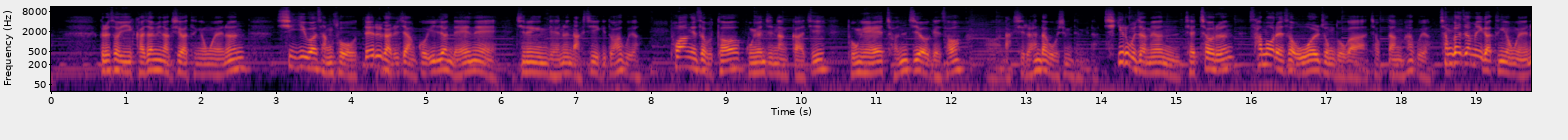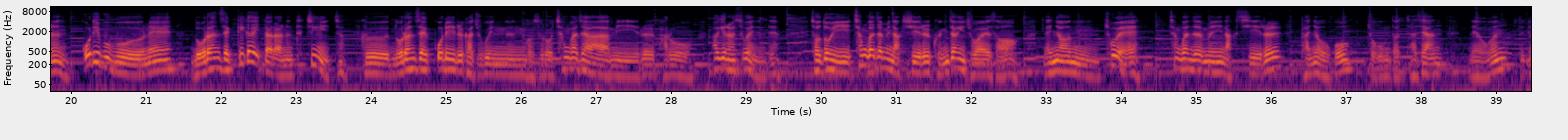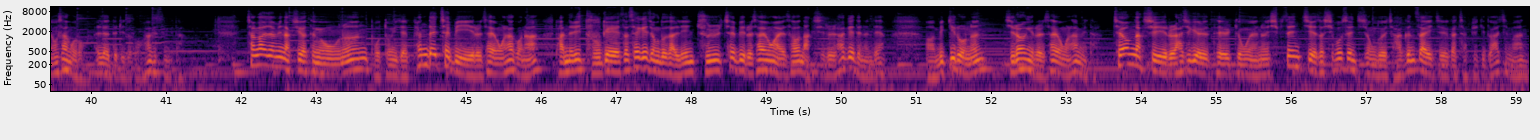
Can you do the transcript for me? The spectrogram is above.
그래서 이 가자미 낚시 같은 경우에는 시기와 장소, 때를 가리지 않고 1년 내내 진행되는 낚시이기도 하고요. 포항에서부터 공연진항까지 동해의 전 지역에서 어, 낚시를 한다고 보시면 됩니다. 시기로 보자면 제철은 3월에서 5월 정도가 적당하고요. 참가자미 같은 경우에는 꼬리 부분에 노란색 띠가 있다라는 특징이 있죠. 그 노란색 꼬리를 가지고 있는 것으로 참가자미를 바로 확인할 수가 있는데요. 저도 이 참가자미 낚시를 굉장히 좋아해서 내년 초에 참가자미 낚시를 다녀오고 조금 더 자세한 내용은 영상으로 알려드리도록 하겠습니다. 참가자미 낚시 같은 경우는 보통 이제 편대채비를 사용을 하거나 바늘이 두 개에서 세 개 정도 달린 줄채비를 사용해서 낚시를 하게 되는데요. 어, 미끼로는 지렁이를 사용을 합니다. 체험 낚시를 하시게 될 경우에는 10cm에서 15cm 정도의 작은 사이즈가 잡히기도 하지만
